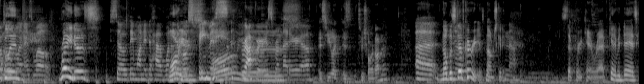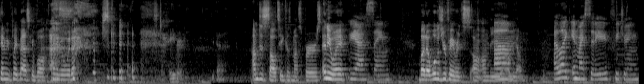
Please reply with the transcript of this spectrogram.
Oakland. Oakland as well. Raiders. So they wanted to have one of the most famous rappers from that area. Is he like is too short on there? Uh, No, but Steph Curry is. No, I'm just kidding. No. Steph Curry can't rap, can't even dance, can't even play basketball, can't even win. A- just kidding. Such a hater. Yeah, I'm just salty because my Spurs. Anyway, Yeah, same. But uh, what was your favorites on, on the uh, on Um, the album? I like In My City featuring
